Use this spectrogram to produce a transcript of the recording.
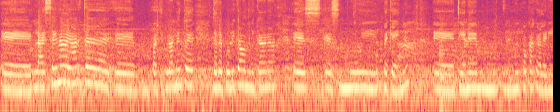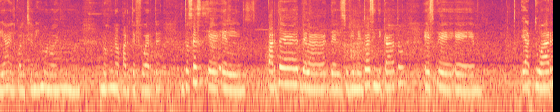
Eh, la escena de arte, eh, particularmente de República Dominicana, es, muy pequeña, tiene muy, pocas galerías, el coleccionismo no es, no es una parte fuerte. Entonces, el, parte del surgimiento del sindicato es actuar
